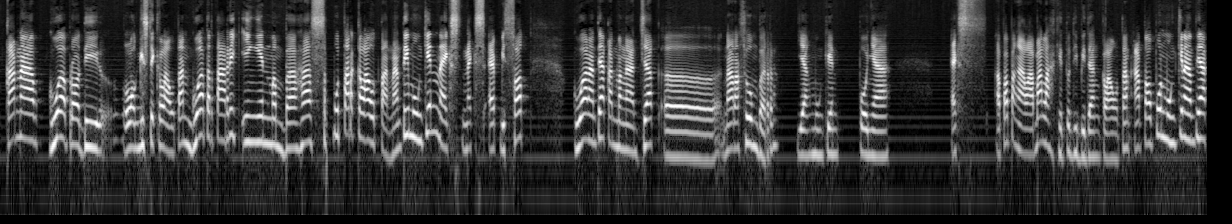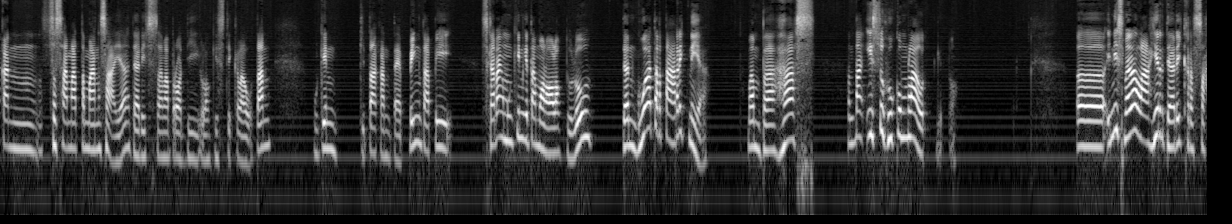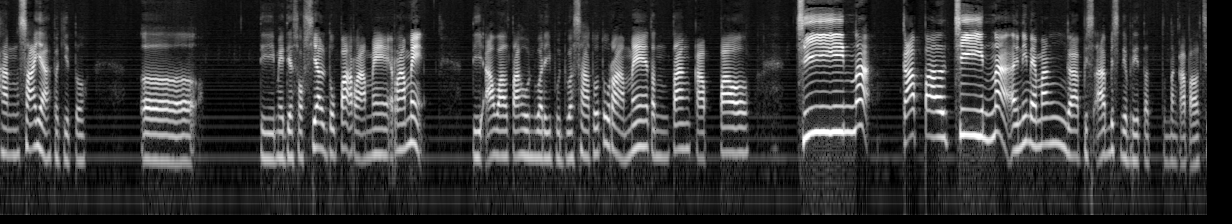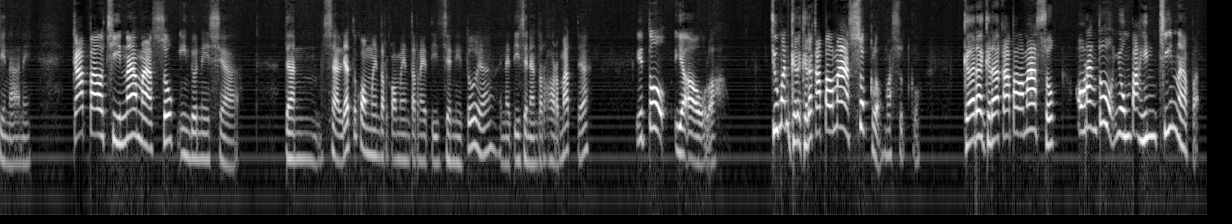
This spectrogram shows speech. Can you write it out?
Karena gua prodi logistik kelautan, gua tertarik ingin membahas seputar kelautan. Nanti mungkin next next episode gua nanti akan mengajak uh, narasumber yang mungkin punya eks apa pengalaman lah gitu di bidang kelautan ataupun mungkin nanti akan sesama teman saya dari sesama prodi logistik kelautan mungkin kita akan tapping tapi sekarang mungkin kita monolog dulu dan gua tertarik nih ya membahas tentang isu hukum laut gitu. Uh, ini sebenarnya lahir dari keresahan saya begitu. Uh, di media sosial tuh pak rame rame di awal tahun 2021 tuh rame tentang kapal Cina. Kapal Cina. Ini memang nggak habis-habis di berita tentang kapal Cina nih. Kapal Cina masuk Indonesia. Dan saya lihat tuh komentar-komentar netizen itu ya netizen yang terhormat ya. Itu ya Allah. Cuman gara-gara kapal masuk loh maksudku. Gara-gara kapal masuk, orang tuh nyumpahin Cina, Pak.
